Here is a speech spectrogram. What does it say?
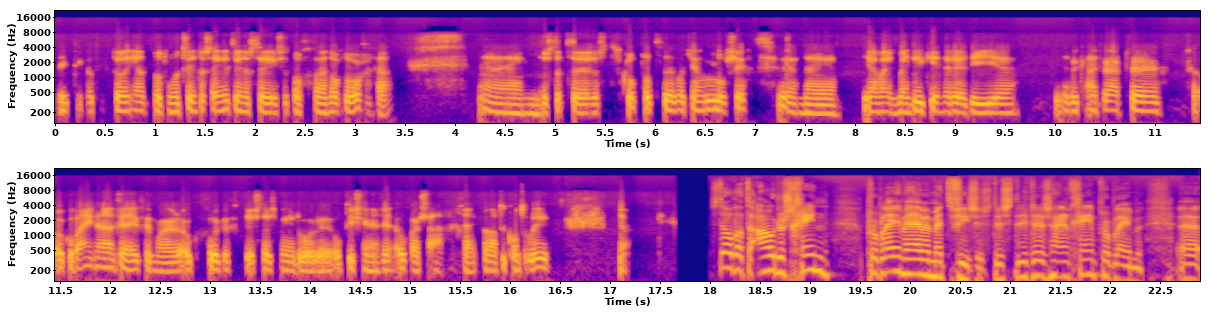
ik denk dat ik tot, ja, tot mijn 20ste, 21ste is het nog, nog doorgegaan. Ehm, dus, dat, dus dat klopt dat, wat Jan Roelof zegt. En ja, mijn, mijn drie kinderen die, die heb ik uiteraard ook op eigen aangegeven, maar ook gelukkig steeds meer door uh, opticiens en oogartsen aangegeven laten controleren. Ja. Stel dat de ouders geen problemen hebben met de visus, dus er zijn geen problemen. Uh,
